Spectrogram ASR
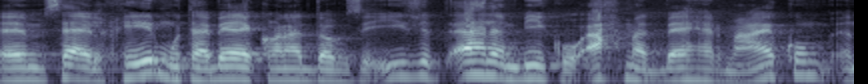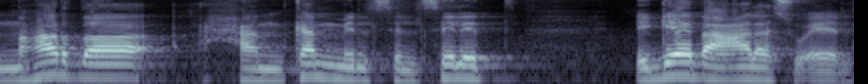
مساء الخير. متابعي قناة Dogs Egypt. أهلا بيكم أحمد باهر معاكم. النهاردة هنكمل سلسلة إجابة على سؤال.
